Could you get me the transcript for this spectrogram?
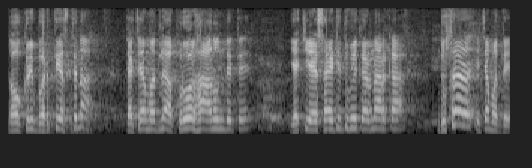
नोकरी भरती असते ना त्याच्यामधलं अप्रुव्हल हा आणून देते. याची एस आय टी तुम्ही करणार का? दुसरं याच्यामध्ये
